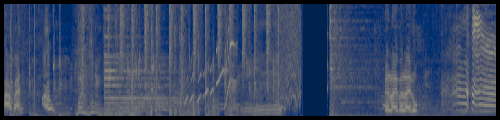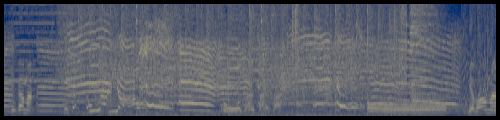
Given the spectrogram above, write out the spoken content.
พาแว้น เอ้าบึ้มบึ้มบึ้มเป็นไรเป็นไรลูกไม่กล้ามาไม่กล้าอ้าวหยาวโอ้ตายตายตายโอ้เดี๋ยวพ่อมา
